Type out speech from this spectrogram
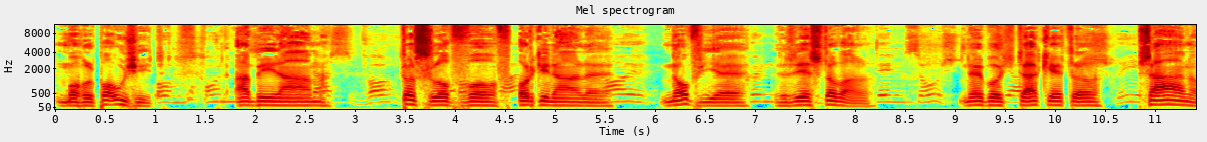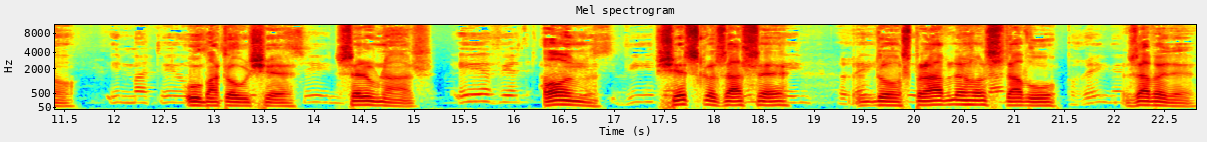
mohl použít, aby nám to slovo v originále nově zvěstoval. Neboť tak je to psáno u Matouše 17. On všecko zase do správného stavu zavede.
